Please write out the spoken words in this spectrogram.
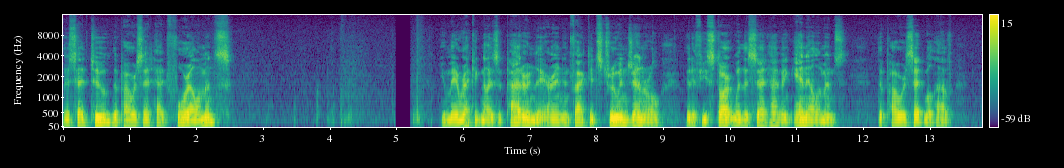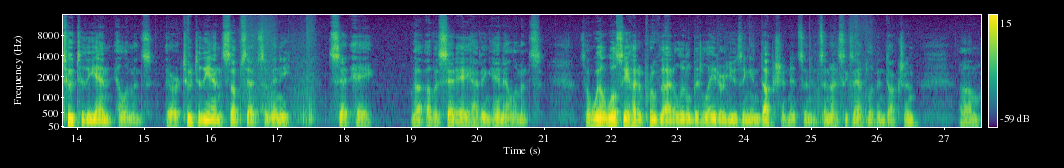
This had two, the power set had four elements. You may recognize a pattern there, and in fact it's true in general that if you start with a set having n elements, the power set will have 2 to the n elements. There are 2 to the n subsets of any set A, uh, of a set A having n elements. So we'll, we'll see how to prove that a little bit later using induction. It's, an, it's a nice example of induction. Um,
